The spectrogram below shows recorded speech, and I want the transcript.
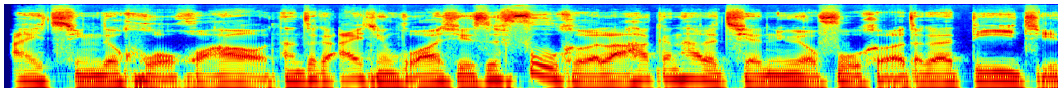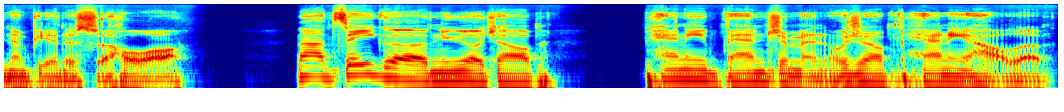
爱情的火花哦。他这个爱情火花其实是复合了，他跟他的前女友复合，这个在第一集那边的时候哦。那这个女友叫 Penny Benjamin，我就叫 Penny 好了。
